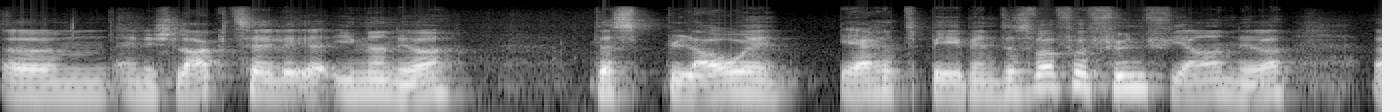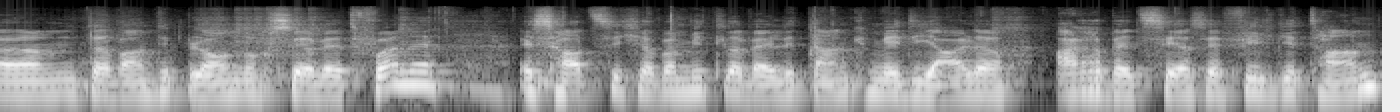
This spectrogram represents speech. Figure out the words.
ähm, eine Schlagzeile erinnern, ja, das blaue Erdbeben, das war vor fünf Jahren, ja, ähm, da waren die Blauen noch sehr weit vorne. Es hat sich aber mittlerweile dank medialer Arbeit sehr, sehr viel getan.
